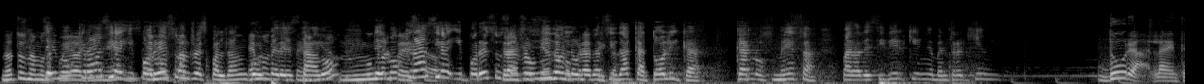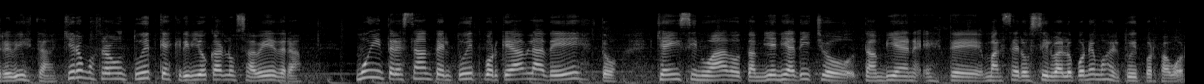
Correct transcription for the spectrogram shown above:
Nosotros no hemos Democracia, y por Hemos eso han respaldado un golpe de Estado. ningún golpe de Democracia, Estado. y por eso se ha Transición reunido en la. Universidad Católica Carlos Mesa para decidir quién iba a entrar. Quién Dura la entrevista. Quiero mostrar un tuit que escribió Carlos Saavedra. Muy interesante el tuit porque habla de esto que ha insinuado también y ha dicho también este Marcelo Silva. Lo ponemos el tuit, por favor.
